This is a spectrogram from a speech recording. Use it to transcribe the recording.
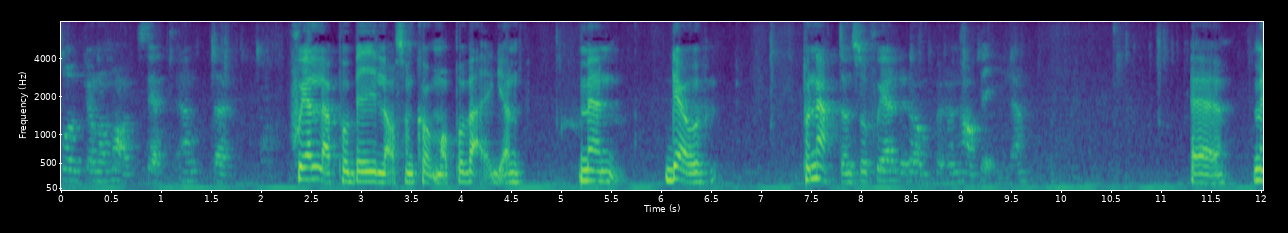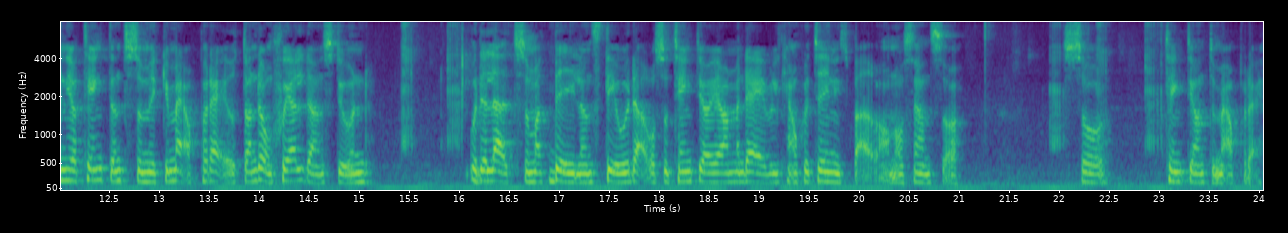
brukar normalt sett inte skälla på bilar som kommer på vägen. Men då på natten så skällde de på den här bilen. Eh, men jag tänkte inte så mycket mer på det utan de skällde en stund. Och det lät som att bilen stod där och så tänkte jag ja men det är väl kanske tidningsbäraren och sen så, så tänkte jag inte mer på det.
